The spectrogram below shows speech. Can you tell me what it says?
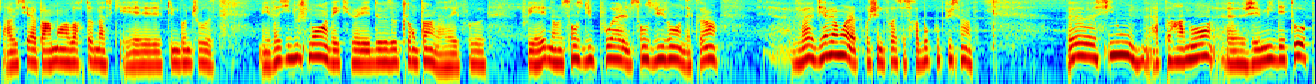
t'as réussi à apparemment avoir Thomas, ce qui est une bonne chose. Mais vas-y doucement avec les deux autres clampins là. Il faut, faut y aller dans le sens du poil, le sens du vent, d'accord? Viens vers moi la prochaine fois, ce sera beaucoup plus simple. Euh, sinon, apparemment, euh, j'ai mis des taupes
